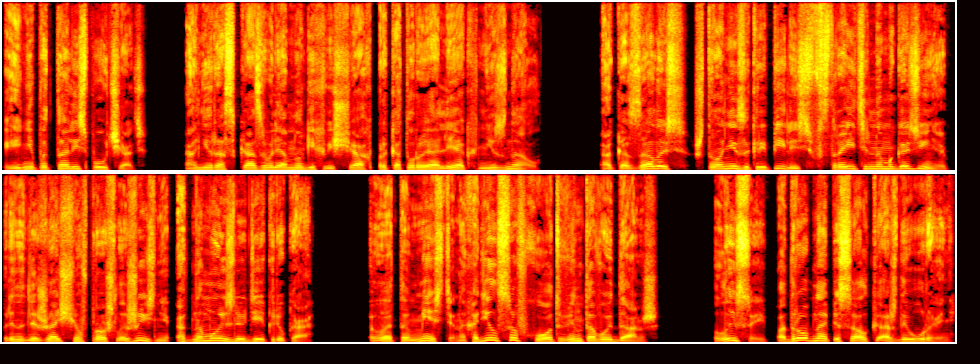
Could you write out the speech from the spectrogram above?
и не пытались поучать. Они рассказывали о многих вещах, про которые Олег не знал. Оказалось, что они закрепились в строительном магазине, принадлежащем в прошлой жизни одному из людей Крюка. В этом месте находился вход в винтовой данж. Лысый подробно описал каждый уровень.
